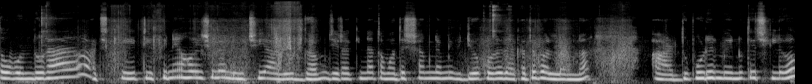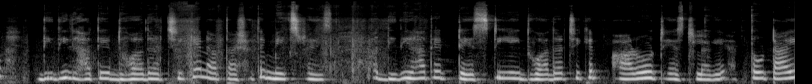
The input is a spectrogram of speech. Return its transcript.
তো বন্ধুরা, আজকে টিফিনে হয়েছিল লুচি আলুর দম, যেটা কিনা তোমাদের সামনে আমি ভিডিও করে দেখাতে পারলাম না। আর দুপুরের মেনুতে ছিল দিদির হাতের ধোয়াদার চিকেন আর তার সাথে মিক্সড রাইস আর দিদির হাতের টেস্টি এই ধোয়াদার চিকেন আরও টেস্ট লাগে। এতটাই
